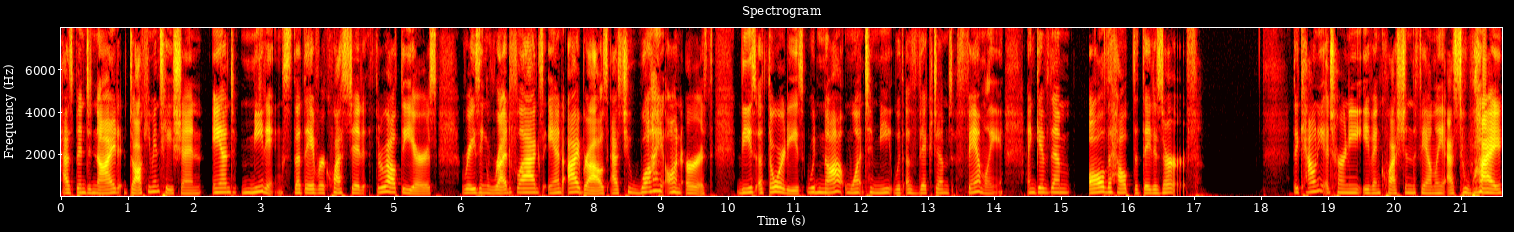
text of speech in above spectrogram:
has been denied documentation and meetings that they have requested throughout the years, raising red flags and eyebrows as to why on earth these authorities would not want to meet with a victim's family and give them all the help that they deserve. The county attorney even questioned the family as to why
